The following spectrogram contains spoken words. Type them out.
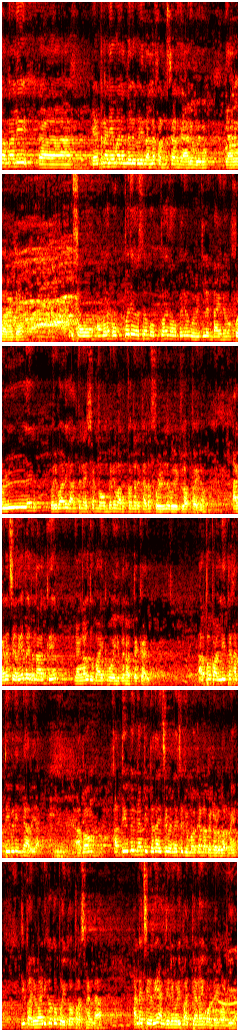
പറഞ്ഞാൽ ഏട്ടൻ അനിയന്മാർ എന്തായാലും ഉപരി നല്ല ഫ്രണ്ട്സാണ് ഞാനും ഇവരും ഞാനും അവനൊക്കെ സോ നമ്മൾ മുപ്പത് ദിവസം മുപ്പത് നോമ്പിനും വീട്ടിലുണ്ടായിരുന്നു. ഫുള്ള് ഒരുപാട് കാലത്തിന് ശേഷം നോമ്പിന് വർക്കൊന്നും എടുക്കാതെ ഫുള്ള് വീട്ടിലൊപ്പായിരുന്നു. അങ്ങനെ ചെറിയ പെരുന്നാൾക്ക് ഞങ്ങൾ ദുബായിക്ക് പോയി ഇവൻ ഒറ്റക്കായി. അപ്പൊ പള്ളിയിലത്തെ ഹത്തീബിന് ഇന്നെ അറിയാം. അപ്പം ഹത്തീബ് എന്നെ പിറ്റേതാഴ്ച വെള്ളിയാഴ്ച ജുമ്മ കണ്ടപ്പോ എന്നോട് പറഞ്ഞ് ഈ പരിപാടിക്കൊക്കെ പോയിക്കോ പ്രശ്നമല്ല എന്റെ ചെറിയ അഞ്ചനും കൂടി പറ്റുകയാണെങ്കിൽ കൊണ്ടുപോയി കൊണ്ടുപോയി.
